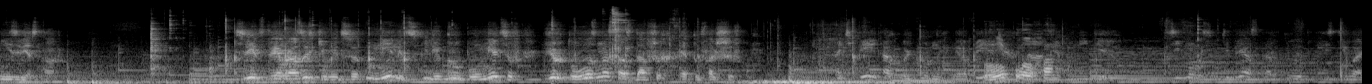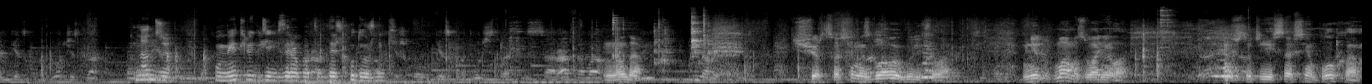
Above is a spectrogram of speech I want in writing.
неизвестного». Следствием разыскивается умелец или группа умельцев, виртуозно создавших эту фальшивку. А теперь о культурных мероприятиях Неплохо. на эту неделю. 7 сентября стартует фестиваль детского творчества. Надо же, умеют люди деньги зарабатывать, даже художники. детского творчества из Саратова. Ну да. Черт, совсем из головы вылетело. Мне тут мама звонила. Что-то ей совсем плохо.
